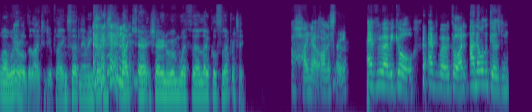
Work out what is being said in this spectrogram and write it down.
Well, we're all delighted you're playing. Certainly, I mean, Gwen, like share, sharing a room with a local celebrity. Oh, I know. Honestly, everywhere we go, everywhere we go, and, and all the girls going,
